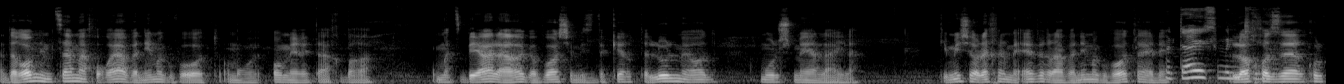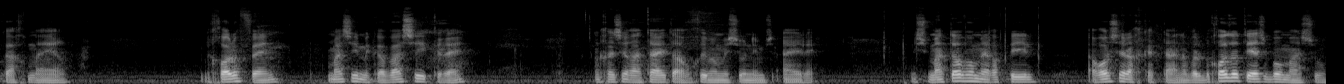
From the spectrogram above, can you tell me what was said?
הדרום נמצא מאחורי האבנים הגבוהות, אומר, אומרת העכברה, ומצביעה על ההר הגבוה שמזדקר תלול מאוד מול שמי הלילה. כי מי שהולך אל מעבר לאבנים הגבוהות האלה? לא חוזר כל כך מהר. בכל אופן, מה שהיא מקווה שיקרה, אחרי שראתה את האורחים המשונים האלה. נשמע טוב, אומר הפיל. הראש שלך קטן, אבל בכל זאת יש בו משהו.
